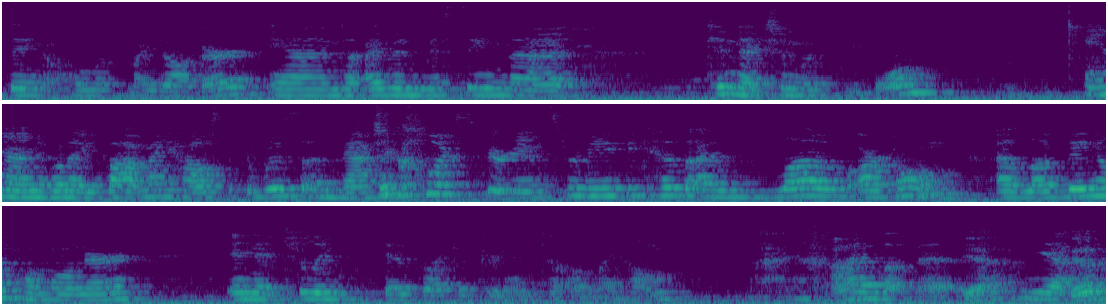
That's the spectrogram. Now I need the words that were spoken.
staying at home with my daughter, and I've been missing that connection with people. And when I bought my house, it was a magical experience for me because I love our home. I love being a homeowner, and it truly is like a dream to own my home. I love it. Yeah. Yeah. Good.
